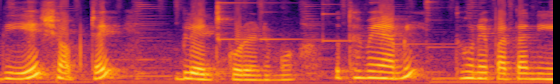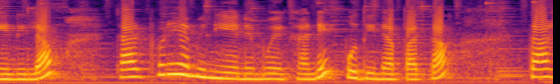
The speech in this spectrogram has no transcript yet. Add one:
দিয়ে সবটাই ব্লেন্ড করে নেব। প্রথমে আমি ধনে পাতা নিয়ে নিলাম, তারপরে আমি নিয়ে নেব এখানে পুদিনা পাতা। তার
